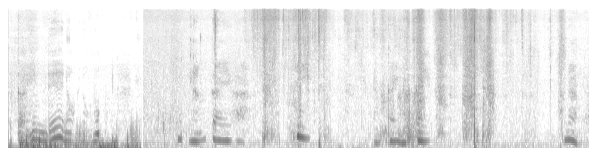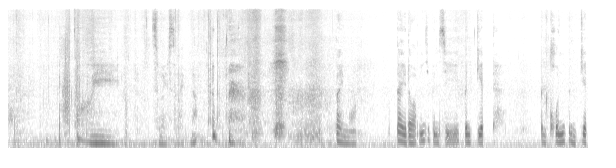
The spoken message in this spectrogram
ตะไก่ให้มีเด้เนาะพี่น้องเนาะเห็ดหนังไก่ค่ะนี่เห็ดหนังไก่หนังไก่ ไต่หมอกไต่ดอกมันจะเป็นสีเป็นเกล็ดเป็นขนเป็นเกล็ด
